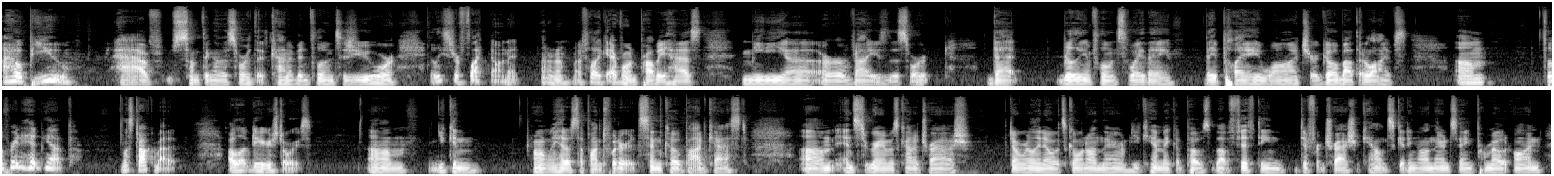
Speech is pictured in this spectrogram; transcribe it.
I hope you have something of the sort that kind of influences you, or at least reflect on it. I don't know. I feel like everyone probably has media or values of the sort that really influence the way they they play, watch, or go about their lives. Um, feel free to hit me up let's talk about it. I love to hear your stories. Um, you can normally hit us up on Twitter at Simco Podcast. Um, Instagram is kind of trash. Don't really know what's going on there. You can't make a post about 15 different trash accounts getting on there and saying promote on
